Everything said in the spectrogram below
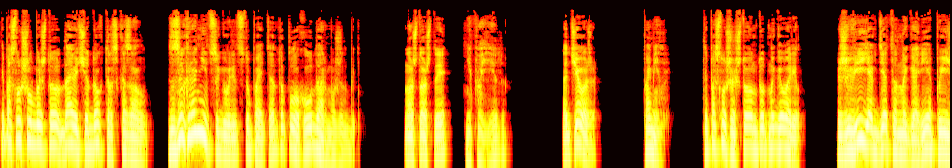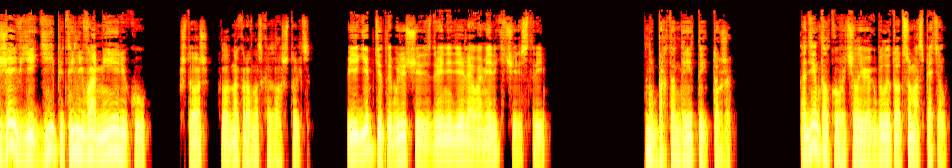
Ты послушал бы, что давеча доктор сказал. За границу, говорит, ступайте, а то плохо, удар может быть. — Ну что ж ты? — Не поеду. — Отчего же? — Помилуй, ты послушай, что он тут наговорил. Живи я где-то на горе, поезжай в Египет или в Америку. — Что ж, — хладнокровно сказал Штольц, — в Египте ты будешь через две недели, а в Америке через три. — Ну, брат Андрей, ты тоже. Один толковый человек был, и тот с ума спятил.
